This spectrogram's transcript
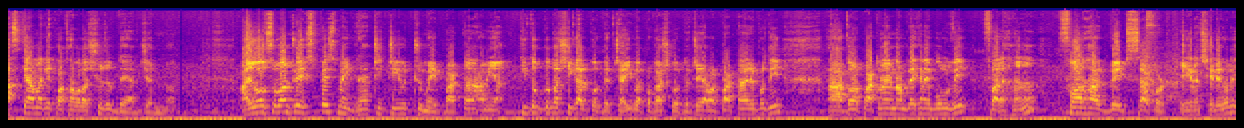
আজকে আমাকে কথা বলার সুযোগ দেওয়ার জন্য। I also want to express my gratitude to my partner আমি কৃতজ্ঞতা স্বীকার করতে চাই বা প্রকাশ করতে চাই আমার পার্টনারের প্রতি। তোমার পার্টনারের নামটা এখানে বলবে Farhana for her great support এখানে ছেলে হলে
